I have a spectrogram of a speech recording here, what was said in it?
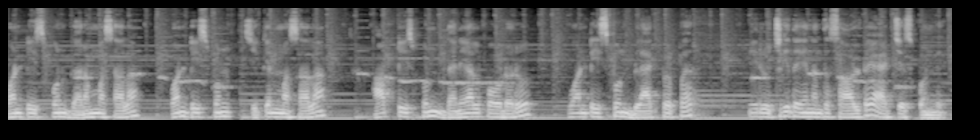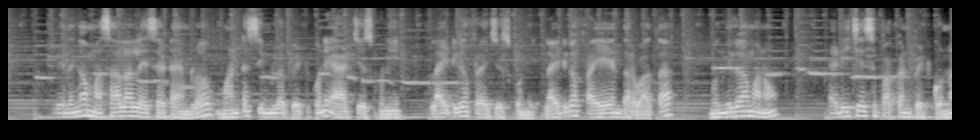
one teaspoon garam masala one teaspoon chicken masala half teaspoon ధనియాల powder one teaspoon black pepper. మీ రుచికి తగినంత సాల్ట్ యాడ్ చేసుకోండి. ఈ విధంగా మసాలాలు వేసే టైంలో మంట సిమ్లో పెట్టుకొని యాడ్ చేసుకుని లైట్గా ఫ్రై చేసుకోండి. లైట్గా ఫ్రై అయిన తర్వాత ముందుగా మనం రెడీ చేసి పక్కన పెట్టుకున్న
